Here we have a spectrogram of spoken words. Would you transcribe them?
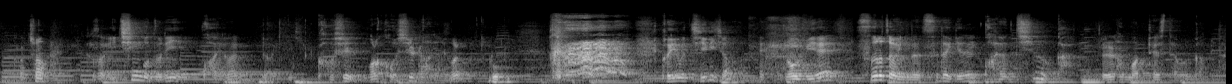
그렇죠? 그래서 이 친구들이 과연 여기 거실 뭐라 거실 하냐 이걸? 로비. 거의 뭐 집이죠. 네, 로비에 쓰러져 있는 쓰레기를 과연 치울까를 한번 테스트 해 볼까 합니다.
